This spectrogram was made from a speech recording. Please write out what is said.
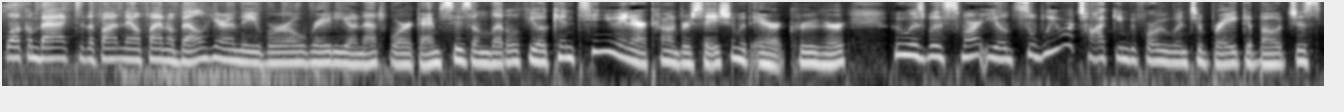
Welcome back to the Fontanelle Final Bell here on the Rural Radio Network. I'm Susan Littlefield, continuing our conversation with Eric Kruger, who is with SmartYield. So we were talking before we went to break about just,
